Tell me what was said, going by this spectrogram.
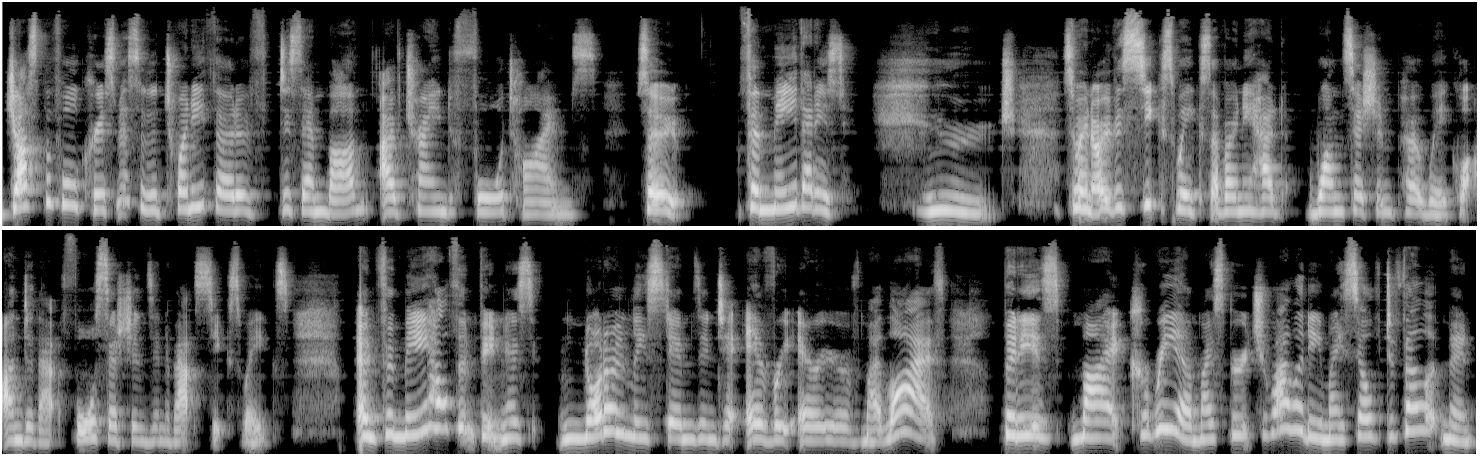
just before Christmas, so the 23rd of December, I've trained four times. So for me, that is huge. So, in over six weeks, I've only had one session per week, or under that, four sessions in about six weeks. And for me, health and fitness not only stems into every area of my life, but is my career, my spirituality, my self-development,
